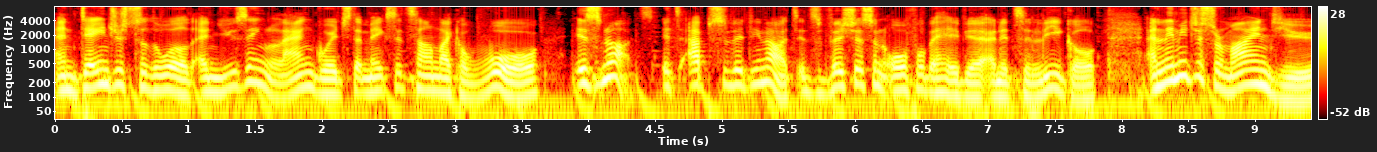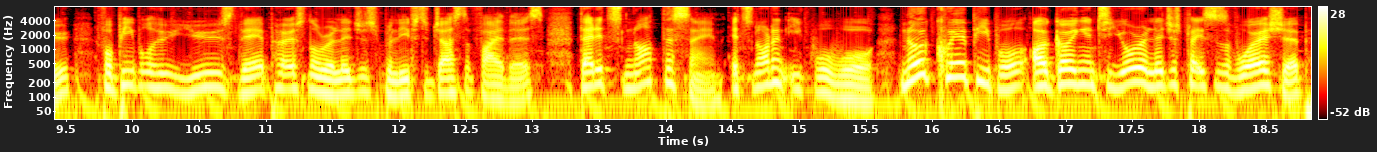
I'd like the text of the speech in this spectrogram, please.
and dangerous to the world and using language that makes it sound like a war is not. It's absolutely not. It's vicious and awful behavior and it's illegal. And let me just remind you, for people who use their personal religious beliefs to justify this, that it's not the same. It's not an equal war. No queer people are going into your religious places of worship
